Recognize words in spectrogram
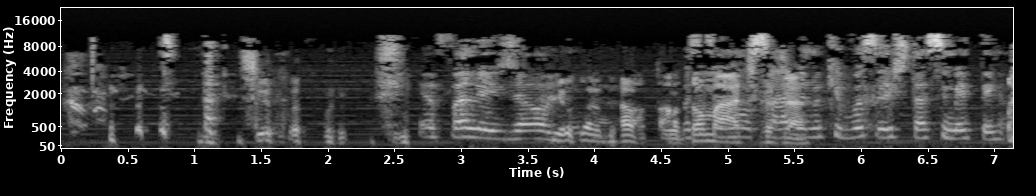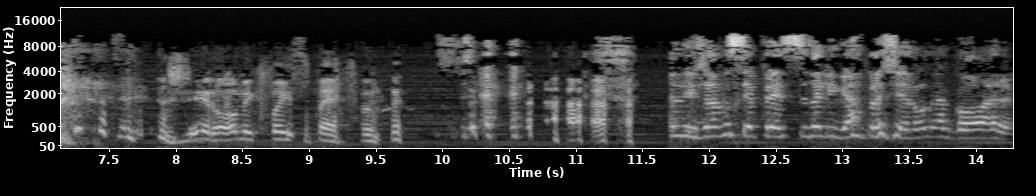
tipo assim. Eu falei, jovem. Automático você não sabe já. no que você está se metendo. Jerome que foi esperto, né? falei, já você precisa ligar para Jerome agora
